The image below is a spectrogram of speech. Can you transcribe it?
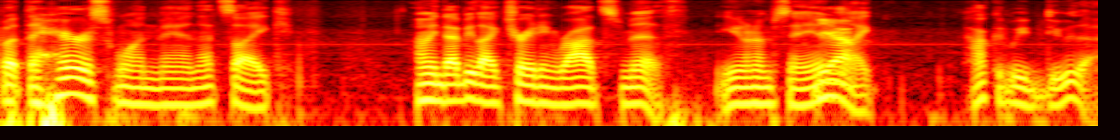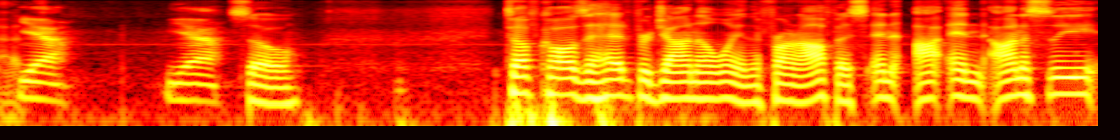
But the Harris one, man, that's like, I mean, that'd be like trading Rod Smith. You know what I'm saying? Yeah. Like, how could we do that? Yeah, yeah. So tough calls ahead for John Elway in the front office, and uh, and honestly,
